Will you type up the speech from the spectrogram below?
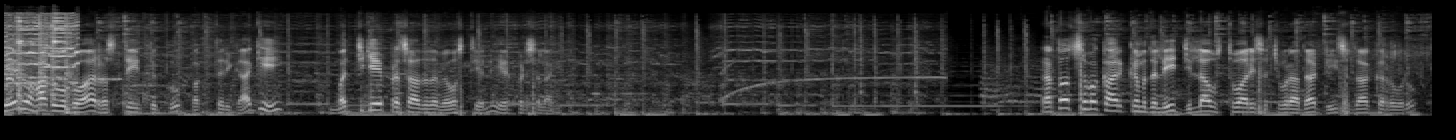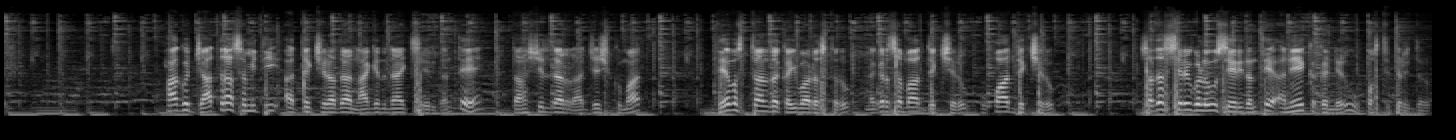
ತೇರು ಹಾದು ಹೋಗುವ ರಸ್ತೆ ಇದ್ದಕ್ಕೂ ಭಕ್ತರಿಗಾಗಿ ಮಜ್ಜಿಗೆ ಪ್ರಸಾದದ ವ್ಯವಸ್ಥೆಯನ್ನು ಏರ್ಪಡಿಸಲಾಗಿದೆ. ರಥೋತ್ಸವ ಕಾರ್ಯಕ್ರಮದಲ್ಲಿ ಜಿಲ್ಲಾ ಉಸ್ತುವಾರಿ ಸಚಿವರಾದ ಡಿ ಸುಧಾಕರ್ ಅವರು ಹಾಗೂ ಜಾತ್ರಾ ಸಮಿತಿ ಅಧ್ಯಕ್ಷರಾದ ನಾಗೇಂದ್ರ ನಾಯ್ಕ್ ಸೇರಿದಂತೆ ತಹಶೀಲ್ದಾರ್ ರಾಜೇಶ್ ಕುಮಾರ್, ದೇವಸ್ಥಾನದ ಕೈವಾಡಸ್ಥರು, ನಗರಸಭಾಧ್ಯಕ್ಷರು, ಉಪಾಧ್ಯಕ್ಷರು, ಸದಸ್ಯರುಗಳು ಸೇರಿದಂತೆ ಅನೇಕ ಗಣ್ಯರು ಉಪಸ್ಥಿತರಿದ್ದರು.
